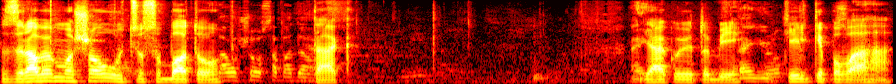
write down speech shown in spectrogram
Зробимо шоу цю суботу. Так. Дякую тобі. Тільки повага.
